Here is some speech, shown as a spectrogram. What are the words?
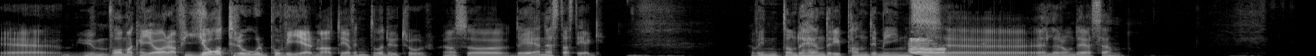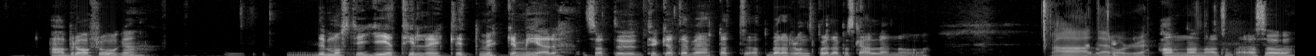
eh, vad man kan göra. För jag tror på VR-möten. Jag vet inte vad du tror. Alltså, det är nästa steg. Jag vet inte om det händer i pandemins Ja. eh, eller om det är sen. Ja, bra fråga. Det måste ju ge tillräckligt mycket mer så att du tycker att det är värt att, att bära runt på det där på skallen och Ah, där har du det. pannan och allt sånt där. Alltså,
